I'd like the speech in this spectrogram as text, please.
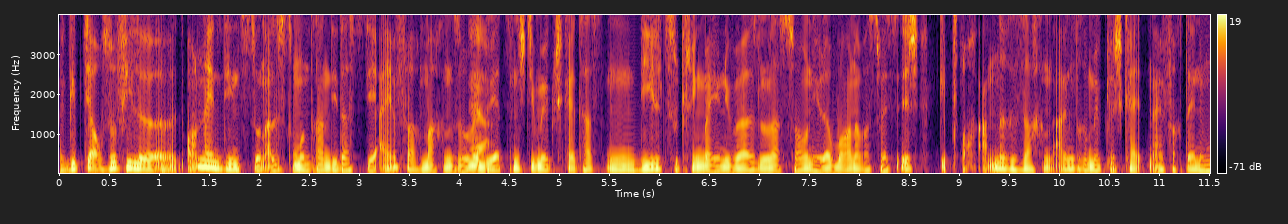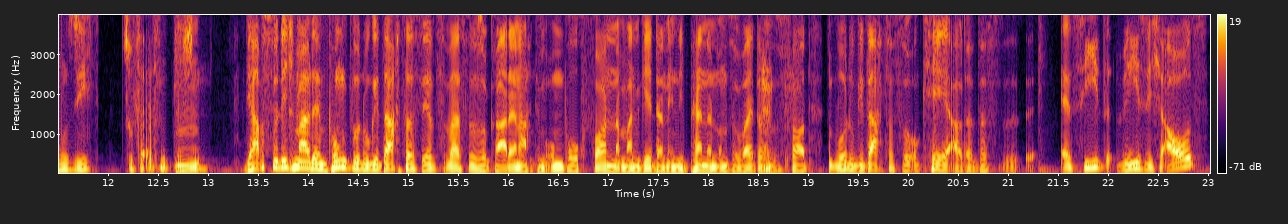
gibt's ja auch so viele äh, Online-Dienste und alles drum und dran, die das dir einfach machen. So, wenn Ja. du jetzt nicht die Möglichkeit hast, einen Deal zu kriegen bei Universal oder Sony oder Warner, was weiß ich, gibt's auch andere Sachen, andere Möglichkeiten, einfach deine Musik zu veröffentlichen. Gab es für dich mal den Punkt, wo du gedacht hast, jetzt, weißt du, so gerade nach dem Umbruch von, man geht dann independent und so weiter und so fort, wo du gedacht hast, so, okay, Alter, das, es sieht riesig aus,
